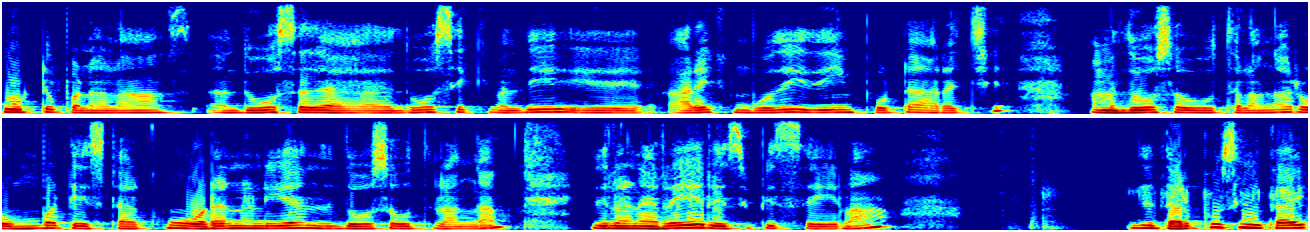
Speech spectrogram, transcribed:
கூட்டு பண்ணலாம். தோசை தோசைக்கு வந்து அரைக்கும் போது இதையும் போட்டு அரைச்சி நம்ம தோசை ஊற்றலாங்க ரொம்ப டேஸ்ட்டாக இருக்கும். உடனடியாக இந்த தோசை ஊற்றலாங்க இதில் நிறைய ரெசிபிஸ் செய்யலாம். இந்த தர்பூசணிக்காய்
